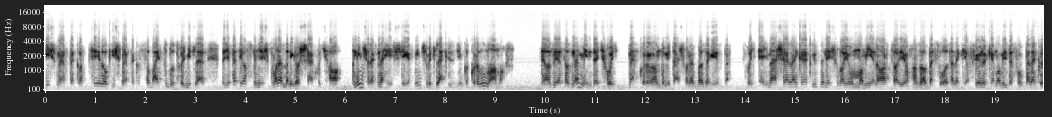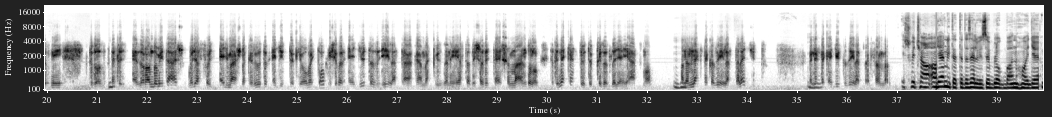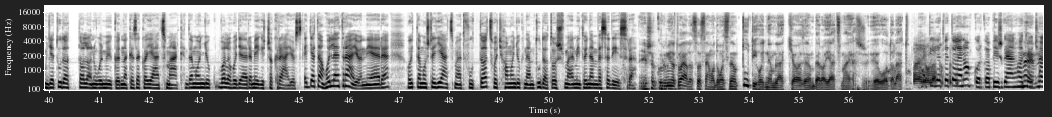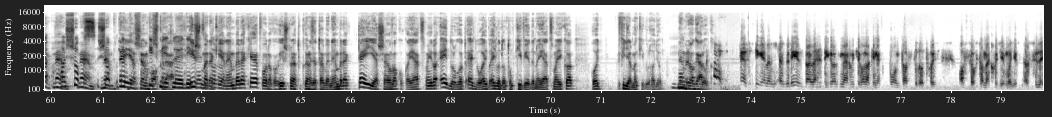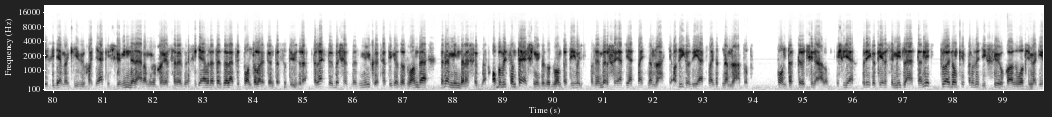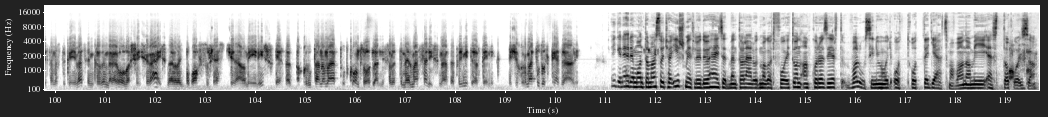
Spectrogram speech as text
ismertek a célok, ismertek a szabályok, tudod, hogy mit lehet. De ugye Peti azt mondja, és van ebben igazság, hogy ha nincsenek nehézségek, nincs, amit leküzdjünk, akkor az unalmas. De azért az nem mindegy, hogy mekkora randomitás van ebbe az egészbe. Hogy egymás ellen kell küzdeni, és vajon ma milyen arccal jön haza, beszólta neki a főnökem, a mibe fog belekötni, tudod, tehát, hogy ez a randomitás, vagy az, hogy egymásnak örültök, együtt tök jól vagytok, és akkor együtt az élettel kell megküzdeni, érted? És az egy teljesen más dolog. Tehát, hogy ne kettőtök között legyen játszma, uh-huh. hanem nektek az élettel együtt. Meg uh-huh. nektek együtt az élettel szemben. És hogyha ugye említetted az előző blogban, hogy ugye tudattalanul működnek ezek a játszmák, de mondjuk valahogy erre mégiscsak rájössz. Egyáltalán hogy lehet rájönni erre, hogy te most egy játszmát futtatsz, hogyha mondjuk nem tudatos már, mint hogy nem veszed észre? És akkor miatt válaszol számodom, hogy szerintem tuti, hogy nem látja az ember a játszmájás oldalát. Hát illetve talán akkor kapizsgálhat, nem, hogyha nem, nem, ha sok, nem, sok nem, teljesen ismétlődik Ismerek ez a ilyen embereket, vannak a ismeret környezetemben emberek, teljesen vak vakok a játszmaira. Egy dolgot, egy, egy, egy mondatom kivédeni a játszmaikat, hogy figyelmen kívül hagyom. Nem reagálok. Ez, igen, ez, ez részben lehet igaz, mert hogyha valakinek pont azt tudod, hogy azt szokta meg, hogy mondjuk a szülei figyelmen kívül hagyják, és ő minden ára meg akarja szerezni a figyelmet, ezzel lehet, hogy pont olajat öntesz a tűzre. A legtöbb esetben ez működhet, igazad van, de, de nem minden esetben. Abban viszont teljesen igazad van, Peti, hogy az ember a saját játszmáit nem látja. Az igazi játszmáikat nem látod pont ettől csinálom. És ugye Réka kérdezi, hogy mit lehet tenni. Tulajdonképpen az egyik fő ok az volt, hogy megírtam ezt a könyvet, hogy amikor az ember elolvassa és ráismer, hogy basszus, ezt csinálom én is, érted? Akkor utána már tud kontrollt lenni fölötte, mert már felismerted, hogy mi történik. És akkor már tudod kezelni. Igen, erre mondtam azt, hogy ha ismétlődő helyzetben találod magad folyton, akkor azért valószínű, hogy ott, ott egy játszma van, ami ezt okozza. Abszolút.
